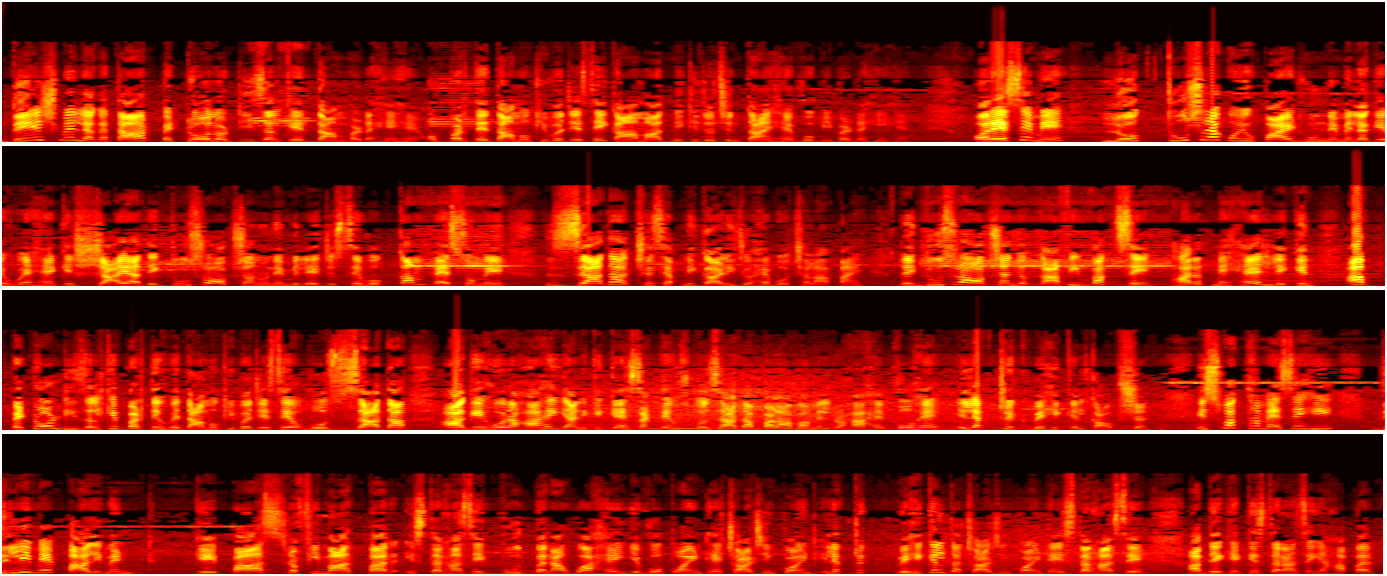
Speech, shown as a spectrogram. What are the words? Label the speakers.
Speaker 1: देश में लगातार पेट्रोल और डीजल के दाम बढ़ रहे हैं और बढ़ते दामों की वजह से एक आम आदमी की जो चिंताएँ हैं वो भी बढ़ रही हैं। और ऐसे में लोग दूसरा कोई उपाय ढूँढने में लगे हुए हैं कि शायद एक दूसरा ऑप्शन उन्हें मिले जिससे वो कम पैसों में ज़्यादा अच्छे से अपनी गाड़ी जो है वो चला पाए। तो एक दूसरा ऑप्शन जो काफ़ी वक्त से भारत में है, लेकिन अब पेट्रोल, डीजल के बढ़ते हुए दामों की वजह से वो ज़्यादा आगे हो रहा है, यानी कि कह सकते हैं उसको ज़्यादा बढ़ावा मिल रहा है। वो है इलेक्ट्रिक व्हीकल का ऑप्शन। इस वक्त हम ऐसे ही दिल्ली में पार्लियामेंट के पास रफी मार्ग पर इस तरह से एक बूथ बना हुआ है। ये वो पॉइंट है, चार्जिंग पॉइंट, इलेक्ट्रिक व्हीकल का चार्जिंग पॉइंट है इस तरह से। आप देखिए किस तरह से यहाँ पर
